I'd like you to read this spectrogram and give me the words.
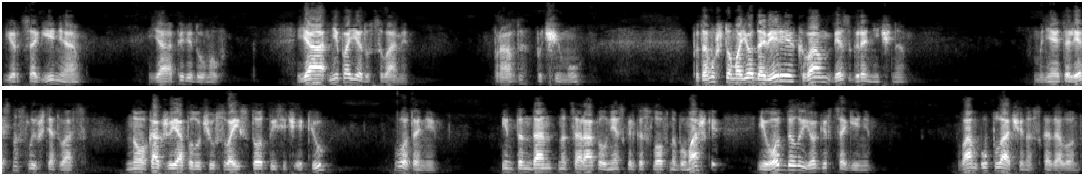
Герцогиня, я передумал. Я не поеду с вами. Правда? Почему? Потому что мое доверие к вам безгранично. Мне это лестно слышать от вас. — но как же я получу свои сто тысяч ЭКЮ? Вот они. Интендант нацарапал несколько слов на бумажке и отдал ее герцогине. «Вам уплачено», — сказал он.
